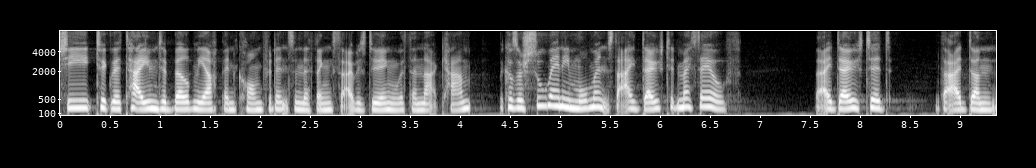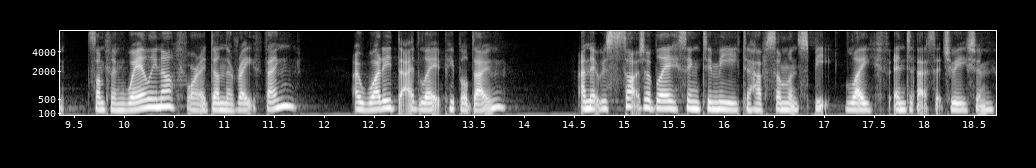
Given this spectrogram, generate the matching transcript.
She took the time to build me up in confidence in the things that I was doing within that camp because there's so many moments that I doubted myself, that I doubted that I'd done something well enough or I'd done the right thing. I worried that I'd let people down. And it was such a blessing to me to have someone speak life into that situation.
